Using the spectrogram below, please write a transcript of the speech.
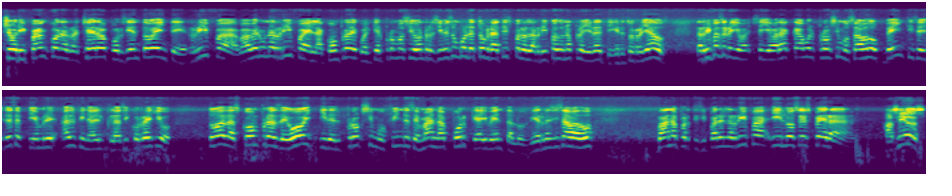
Choripán con arrachera por 120. Rifa. Va a haber una rifa en la compra de cualquier promoción. Recibes un boleto gratis para la rifa de una playera de Tigres o Rayados. La rifa se, lleva- se llevará a cabo el próximo sábado 26 de septiembre al final del Clásico Regio. Todas las compras de hoy y del próximo fin de semana, porque hay venta los viernes y sábado, van a participar en la rifa y los esperan. Así es.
